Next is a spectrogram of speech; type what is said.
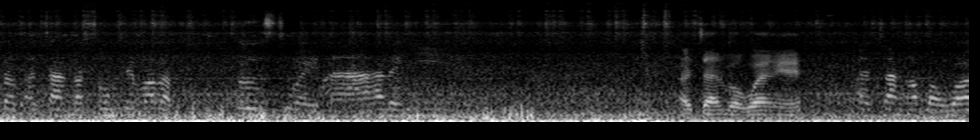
แบบอาจารย์กระทรงได้ว่าแบบเออสวยนะอะไรนี่อาจารย์บอกว่าไง อาจารย์ก็บอกว่า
